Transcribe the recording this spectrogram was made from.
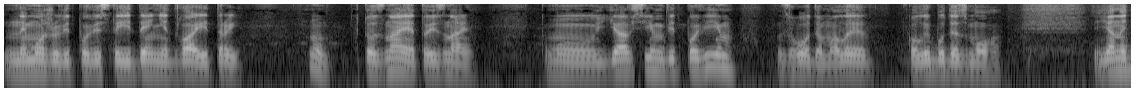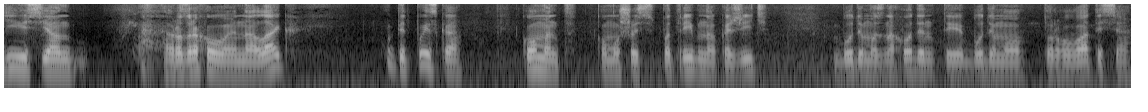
не можу відповісти і день, і два, і три. Ну, хто знає, той знає. Тому я всім відповім згодом, але коли буде змога. Я надіюсь, я розраховую на лайк, ну, підписка, комент. Кому щось потрібно, кажіть. Будемо знаходити, будемо торгуватися,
